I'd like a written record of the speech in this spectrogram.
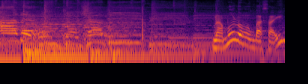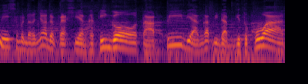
ada untuk jadi namun lorong basah ini sebenarnya ada versi yang ketiga, tapi dianggap tidak begitu kuat,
